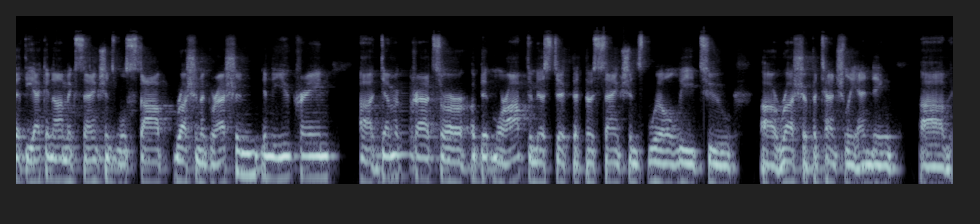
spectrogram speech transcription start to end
that the economic sanctions will stop Russian aggression in the Ukraine. Uh, Democrats are a bit more optimistic that those sanctions will lead to uh, Russia potentially ending um,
